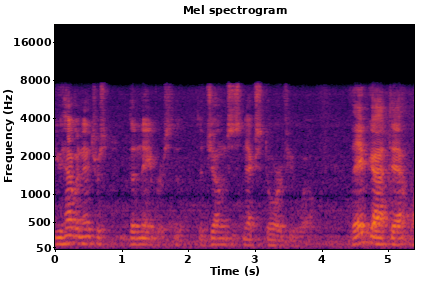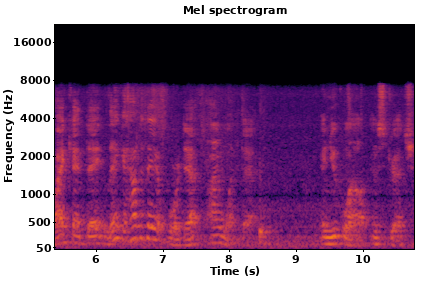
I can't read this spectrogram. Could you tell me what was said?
You have an interest, the neighbors, the, the Joneses next door, if you will. They've got that, why can't they, they, how do they afford that? I want that. And you go out and stretch,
